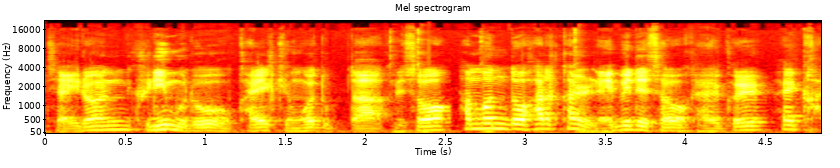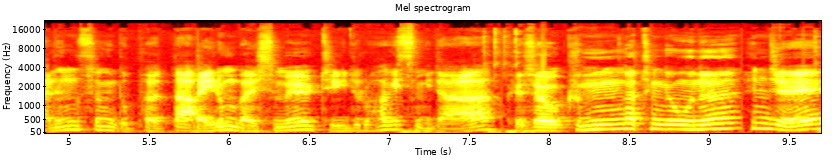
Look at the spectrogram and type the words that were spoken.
자 이런 그림으로 갈 경우가 높다. 그래서 한 번 더 하락한 레벨에서 가격을 할 가능성이 높아졌다. 자, 이런 말씀을 드리도록 하겠습니다. 그래서 금 같은 경우는 현재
